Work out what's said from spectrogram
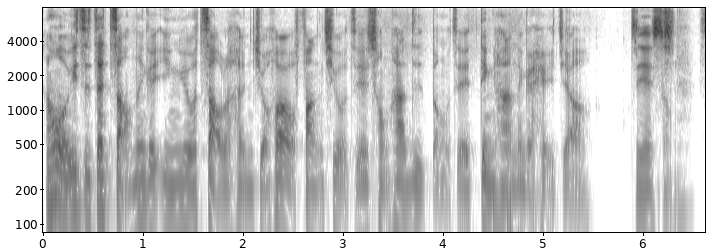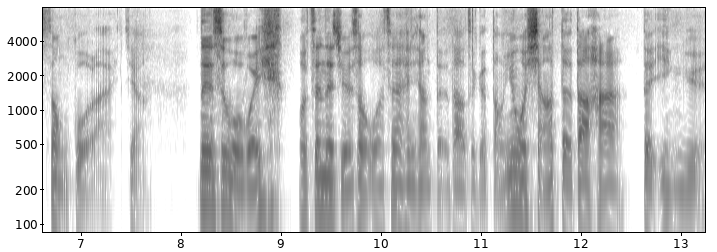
然后我一直在找那个音乐，我找了很久，后来我放弃，我直接从他日本，我直接订他那个黑胶，直接送送过来，这样。那个是我唯一，我真的觉得说，我真的很想得到这个东西，因为我想要得到他的音乐。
